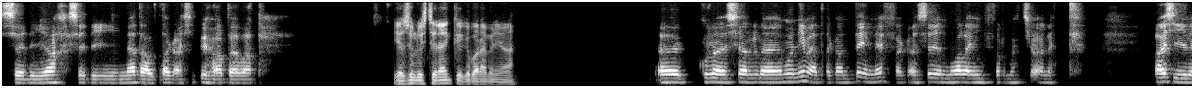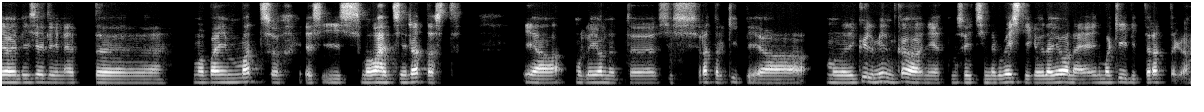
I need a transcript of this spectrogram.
see oli jah, see oli nädal tagasi pühapäeval. ja sul vist ei läinud kõige paremini või? Äh, kuule, seal äh, mu nime taga on DNF, aga see on valeinformatsioon, et asi oli selline, et äh, ma panin matsu ja siis ma vahetasin ratast ja mul ei olnud siis rattal kiipi ja mul oli külm ilm ka, nii et ma sõitsin nagu vestiga üle joone ilma kiibita rattaga.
